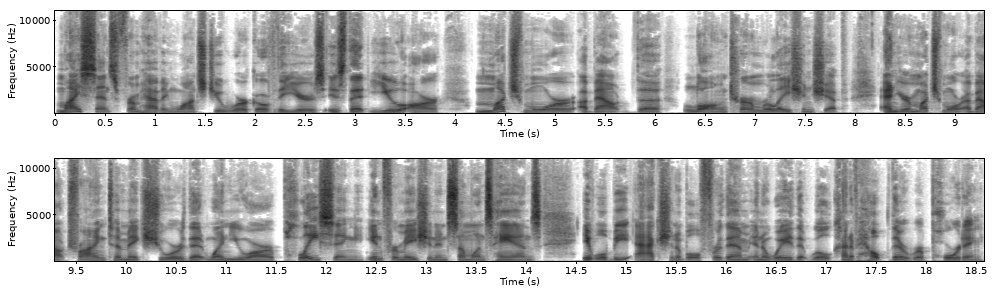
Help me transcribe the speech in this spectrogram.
My sense from having watched you work over the years is that you are much more about the long term relationship, and you're much more about trying to make sure that when you are placing information in someone's hands, it will be actionable for them in a way that will kind of help their reporting.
